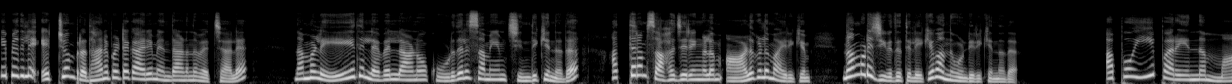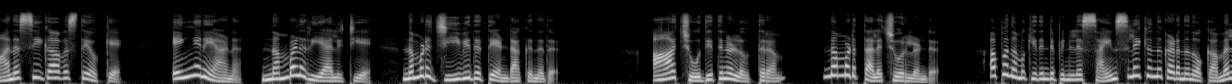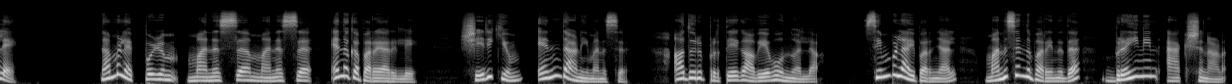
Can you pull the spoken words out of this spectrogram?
ഇപ്പൊ ഇതിലെ ഏറ്റവും പ്രധാനപ്പെട്ട കാര്യം എന്താണെന്ന് വെച്ചാൽ നമ്മൾ ഏത് ലെവലിലാണോ കൂടുതൽ സമയം ചിന്തിക്കുന്നത് അത്തരം സാഹചര്യങ്ങളും ആളുകളുമായിരിക്കും നമ്മുടെ ജീവിതത്തിലേക്ക് വന്നുകൊണ്ടിരിക്കുന്നത്. അപ്പോ ഈ പറയുന്ന മാനസികാവസ്ഥയൊക്കെ എങ്ങനെയാണ് നമ്മൾ റിയാലിറ്റിയെ നമ്മുടെ ജീവിതത്തെ ഉണ്ടാക്കുന്നത്? ആ ചോദ്യത്തിനുള്ള ഉത്തരം നമ്മുടെ തലച്ചോറിലുണ്ട്. അപ്പൊ നമുക്കിതിന്റെ പിന്നിലെ സയൻസിലേക്കൊന്ന് കടന്നു നോക്കാമല്ലേ? നമ്മൾ എപ്പോഴും മനസ്സ് മനസ്സ് എന്നൊക്കെ പറയാറില്ലേ? ശരിക്കും എന്താണ് ഈ മനസ്സ്? അതൊരു പ്രത്യേക അവയവമൊന്നുമല്ല. സിമ്പിളായി പറഞ്ഞാൽ മനസ്സെന്ന് പറയുന്നത് ബ്രെയിൻ ഇൻ ആക്ഷനാണ്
